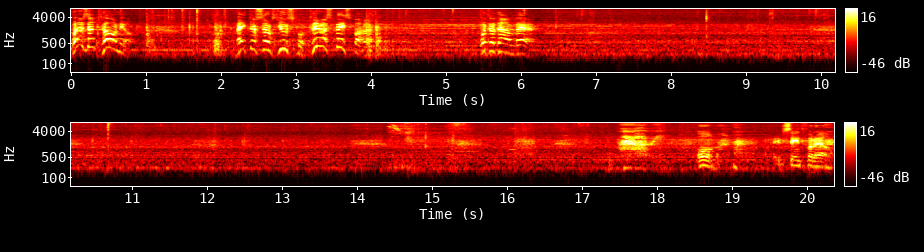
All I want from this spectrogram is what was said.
Where's Antonio? Make yourselves useful. Clear a space for her. Put her down there. Oma, they've sent for help.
